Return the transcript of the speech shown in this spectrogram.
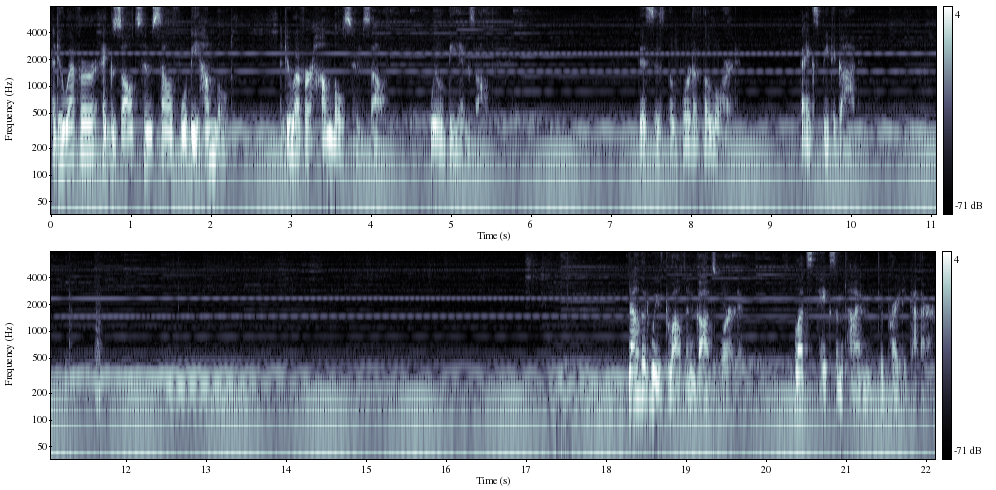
and whoever exalts himself will be humbled, and whoever humbles himself will be exalted. This is the word of the Lord. Thanks be to God. Now that we've dwelt in God's Word, let's take some time to pray together.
